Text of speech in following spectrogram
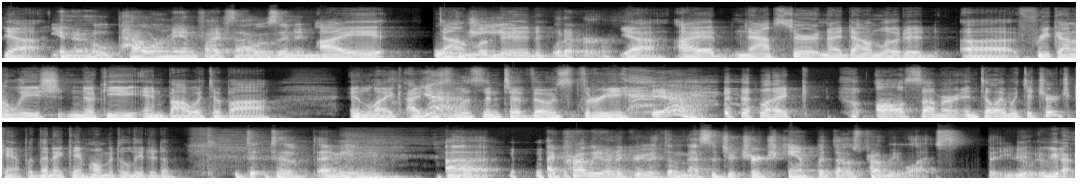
Yeah. you know Power Man Five Thousand and I downloaded and whatever. Yeah, I had Napster and I downloaded uh, Freak on a Leash, Nookie, and Bawitdaba. And like, I just listened to those three Yeah, like all summer until I went to church camp. And then I came home and deleted them. to, to- I mean, uh, I probably don't agree with the message at church camp, but that was probably wise that you do. Yeah.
